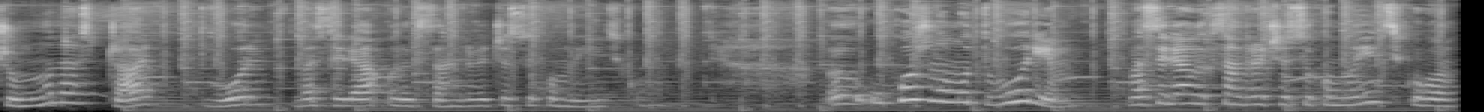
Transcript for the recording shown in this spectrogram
чому нас вчать твори Василя Олександровича Сухомлинського. Е, У кожному творі Василя Олександровича Сухомлинського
